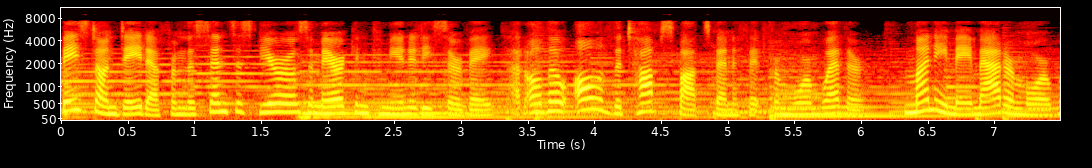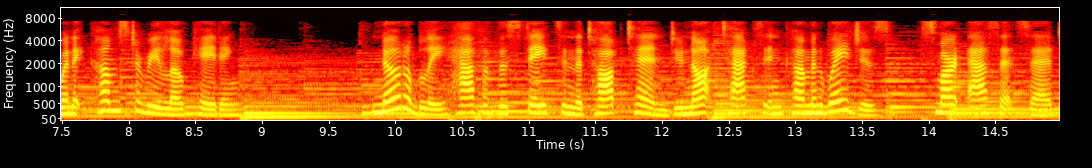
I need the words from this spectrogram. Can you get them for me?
based on data from the Census Bureau's American Community Survey that although all of the top spots benefit from warm weather, money may matter more when it comes to relocating. Notably, half of the states in the top 10 do not tax income and wages, SmartAsset said.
